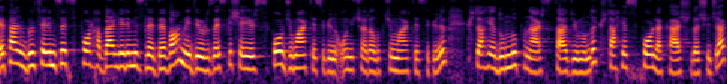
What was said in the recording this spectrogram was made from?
Efendim bültenimize spor haberlerimizle devam ediyoruz. Eskişehir Spor Cumartesi günü 13 Aralık Cumartesi günü Kütahya Dumlupınar Stadyumunda Kütahya Spor'la karşılaşacak.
